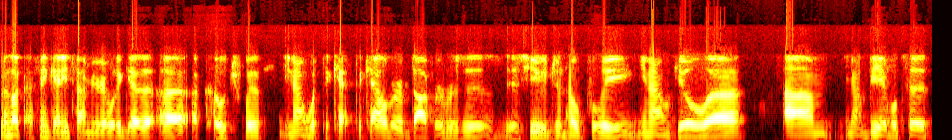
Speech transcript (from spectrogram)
I mean, look, I think anytime you're able to get a, a coach with you know with the the caliber of Doc Rivers is is huge, and hopefully you know he'll uh, um, you know be able to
